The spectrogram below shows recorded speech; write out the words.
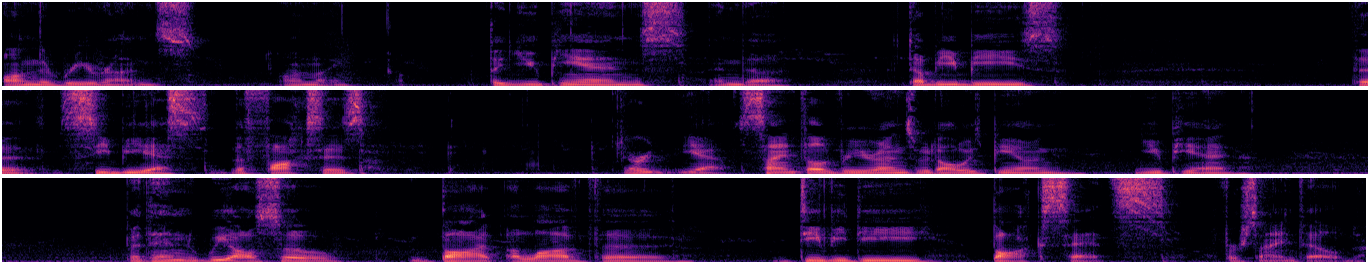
on the reruns on like the UPNs and the WBs, the CBS, the Foxes or yeah, Seinfeld reruns would always be on UPN. But then we also bought a lot of the DVD box sets for Seinfeld.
